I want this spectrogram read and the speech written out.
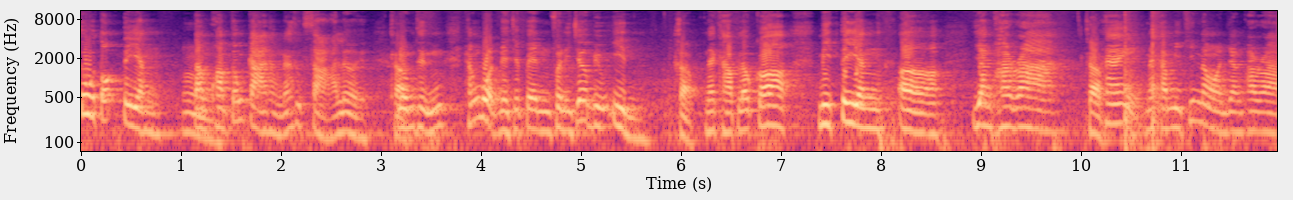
ตู้โต๊ะเตียงตามความต้องการของนักศึกษาเลยครับรวมถึงทั้งหมดเนี่ยจะเป็นเฟอร์นิเจอร์บิวอินครับนะครับแล้วก็มีเตียงเอ่อยางพาราครับให้นะครับมีที่นอนยางพารา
